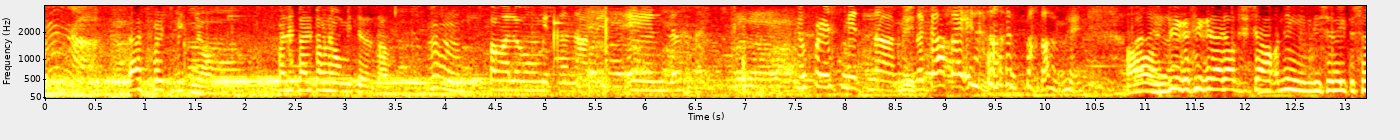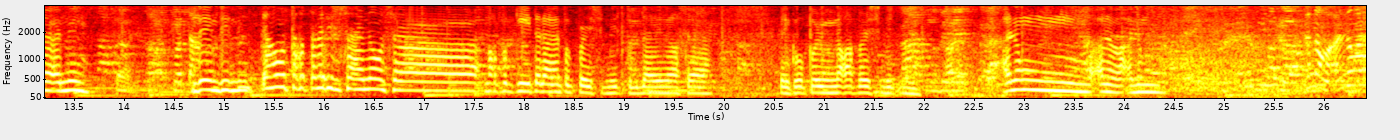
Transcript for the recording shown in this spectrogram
Yun na. Tapos first week nyo? Palit-palit pang namang meet na to. Mm Pangalawang meet na namin. And yung first meet namin, nagkakailangan pa kami. Oo, Pareho. hindi kasi kilala ko si Chaka ni, hindi siya nito sa ano eh. Hindi, hindi. Ako, takot talaga siya sa ano, sa makapagkita lang pag first meet. Pag dahil na sa, eh, ko pa yung naka first meet niya. Anong, ano, anong, Ano nga? Ano nga,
